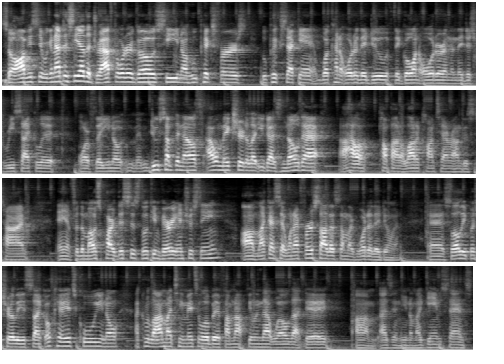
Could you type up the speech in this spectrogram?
So obviously, we're gonna have to see how the draft order goes. See, you know, who picks first who picks second, what kind of order they do, if they go on order and then they just recycle it, or if they, you know, do something else. I will make sure to let you guys know that. I'll pump out a lot of content around this time. And for the most part, this is looking very interesting. Um, like I said, when I first saw this, I'm like, what are they doing? And slowly but surely, it's like, okay, it's cool. You know, I can rely on my teammates a little bit if I'm not feeling that well that day, um, as in, you know, my game sense.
